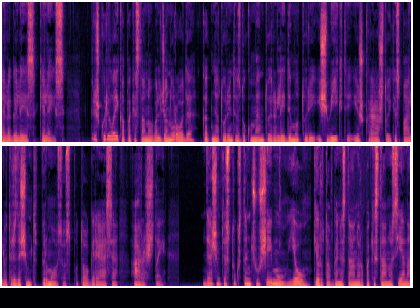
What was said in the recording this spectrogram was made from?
nelegaliais keliais. Prieš kurį laiką Pakistano valdžia nurodė, kad neturintis dokumentų ir leidimų turi išvykti iš krašto iki spalio 31-osios, po to grėsia araštai. Dešimtis tūkstančių šeimų jau kirto Afganistano ir Pakistano sieną,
